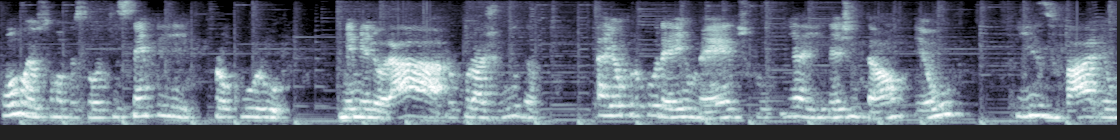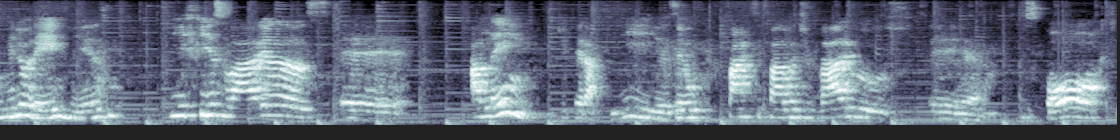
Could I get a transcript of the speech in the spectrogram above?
como eu sou uma pessoa que sempre procuro me melhorar, procuro ajuda, aí eu procurei o um médico e aí desde então eu fiz várias, eu melhorei mesmo. e fiz várias. É, além de terapias, eu participava de vários é, esportes.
